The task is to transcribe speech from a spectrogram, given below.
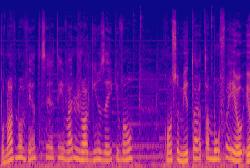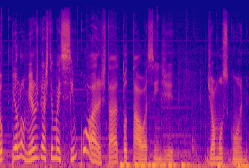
Por R$ 9,90 você tem vários joguinhos aí que vão consumir tua, tua mufa aí. Eu, eu, pelo menos, gastei umas 5 horas, tá? Total, assim, de, de Almost Gone.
